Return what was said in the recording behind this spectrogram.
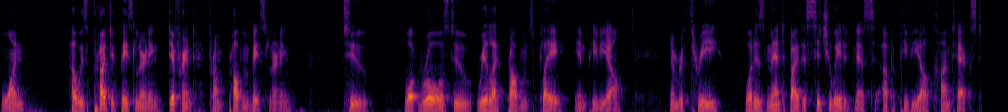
1. How is project-based learning different from problem-based learning? 2. What roles do real-life problems play in PBL? Number three, what is meant by the situatedness of a PBL context?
